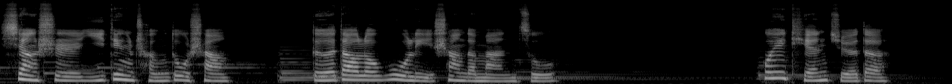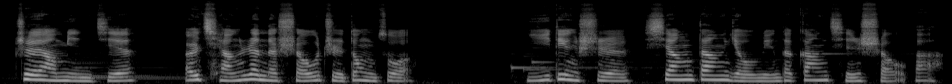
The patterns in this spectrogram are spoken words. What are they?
像是一定程度上得到了物理上的满足。灰田觉得这样敏捷而强韧的手指动作，一定是相当有名的钢琴手吧。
